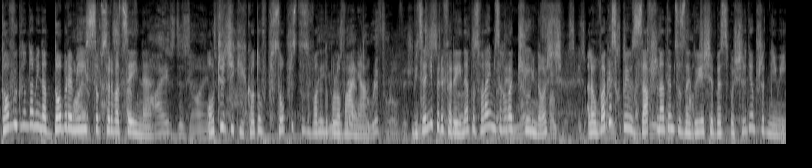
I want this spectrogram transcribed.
To wygląda mi na dobre miejsce obserwacyjne. Oczy dzikich kotów są przystosowane do polowania. Widzenie peryferyjne pozwala im zachować czujność, ale uwagę skupiają zawsze na tym, co znajduje się bezpośrednio przed nimi.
